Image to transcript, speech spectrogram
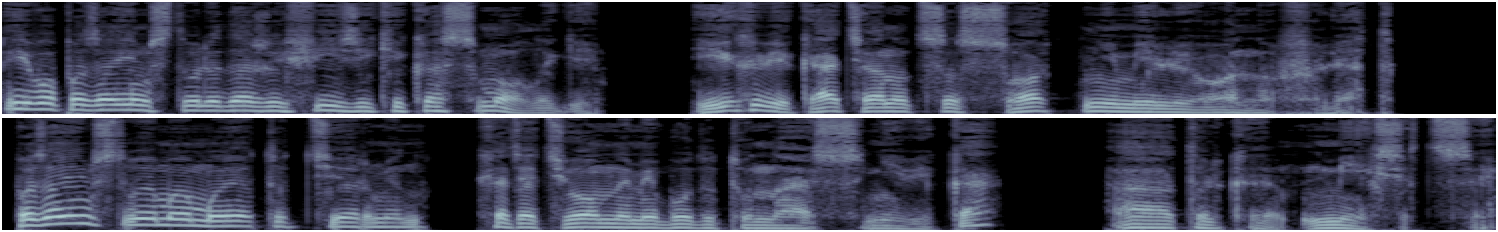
его позаимствовали даже физики-космологи. Их века тянутся сотни миллионов лет. Позаимствуем и мы этот термин, хотя темными будут у нас не века, а только месяцы.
